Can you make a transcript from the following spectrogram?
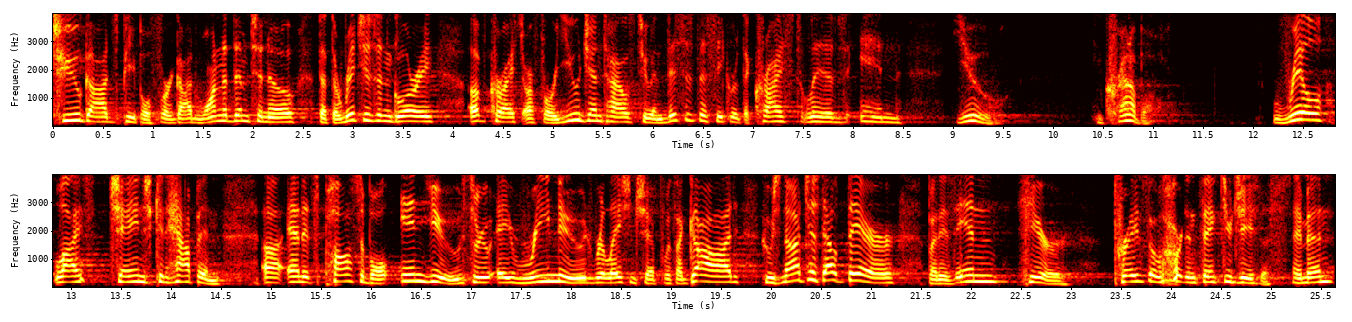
to God's people, for God wanted them to know that the riches and glory of Christ are for you Gentiles too. And this is the secret that Christ lives in you. Incredible. Real life change can happen, uh, and it's possible in you through a renewed relationship with a God who's not just out there, but is in here. Praise the Lord and thank you, Jesus. Amen.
